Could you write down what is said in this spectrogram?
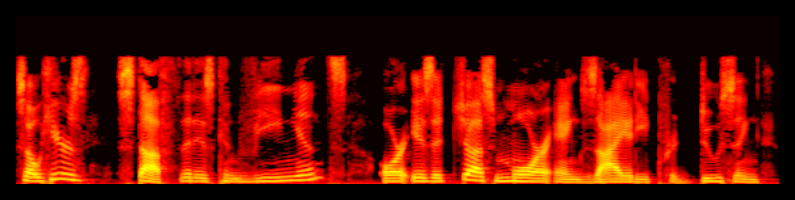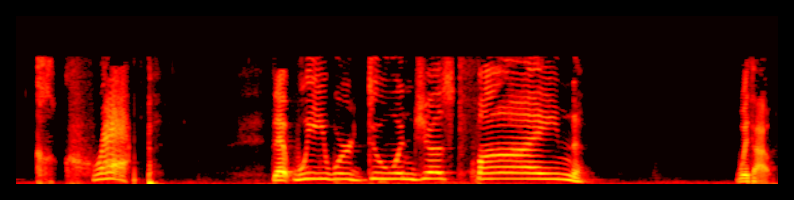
So here's stuff that is convenience or is it just more anxiety producing crap that we were doing just fine without?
